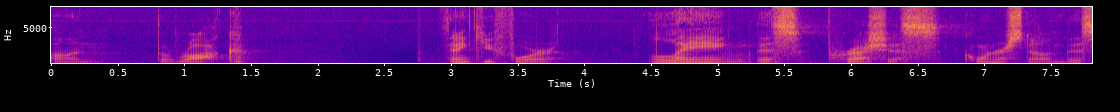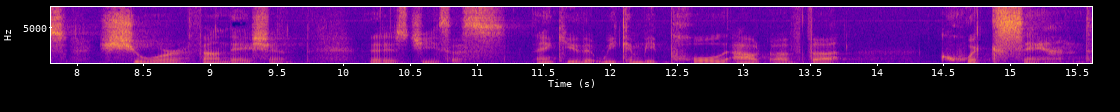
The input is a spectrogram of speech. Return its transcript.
on the rock. Thank you for laying this precious cornerstone, this sure foundation that is Jesus. Thank you that we can be pulled out of the quicksand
